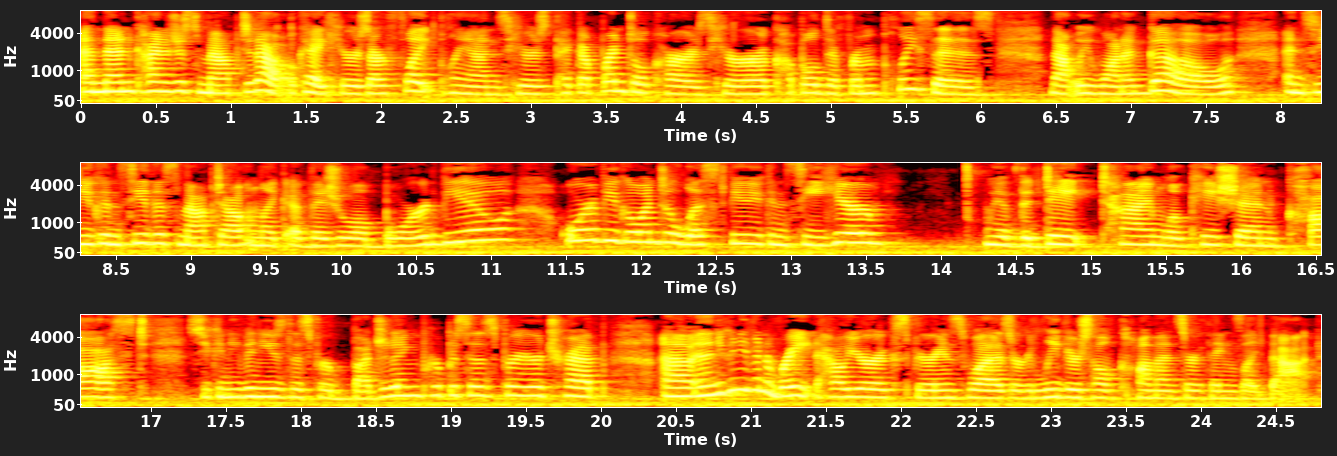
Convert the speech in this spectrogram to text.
and then kind of just mapped it out. Okay, here's our flight plans, here's pickup rental cars, here are a couple different places that we want to go. And so you can see this mapped out in like a visual board view, or if you go into list view, you can see here we have the date, time, location, cost. So you can even use this for budgeting purposes for your trip. Um, and then you can even rate how your experience was or leave yourself comments or things like that.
